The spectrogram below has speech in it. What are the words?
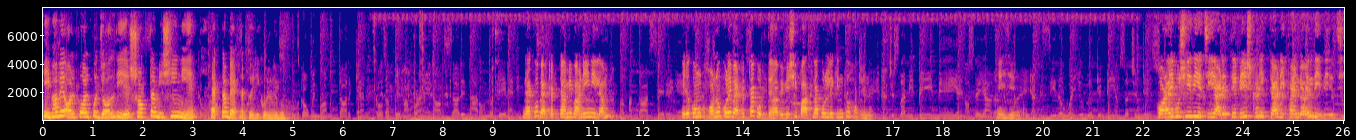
এইভাবে অল্প অল্প জল দিয়ে সবটা মিশিয়ে নিয়ে একটা ব্যাটার তৈরি করে নেব। দেখো, ব্যাটারটা আমি বানিয়ে নিলাম। এরকম ঘন করে ব্যাটারটা করতে হবে, বেশি পাতলা করলে কিন্তু হবে না। এই যে কড়াই বসিয়ে দিয়েছি, আর এতে বেশ খানিকটা রিফাইন্ড অয়েল দিয়ে দিয়েছি।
